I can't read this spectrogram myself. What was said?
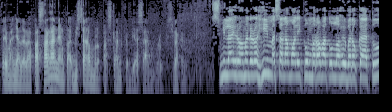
temanya adalah pasangan yang tak bisa melepaskan kebiasaan buruk. Silakan Bismillahirrahmanirrahim. Assalamualaikum warahmatullahi wabarakatuh.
